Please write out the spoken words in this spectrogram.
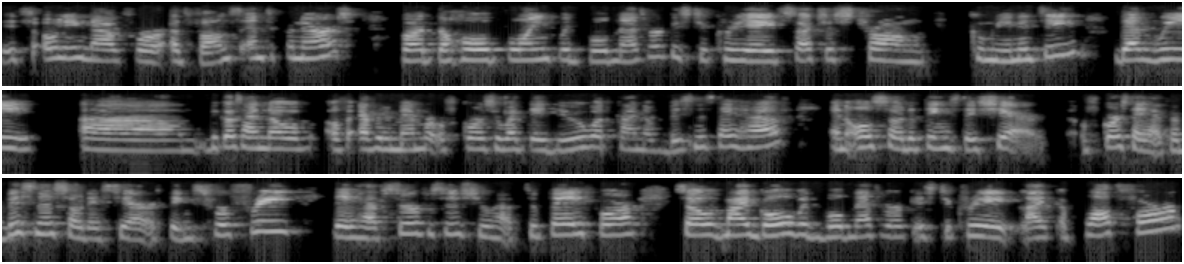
it's only now for advanced entrepreneurs but the whole point with bold network is to create such a strong community that we um, because I know of every member, of course, what they do, what kind of business they have, and also the things they share. Of course, they have a business, so they share things for free. They have services you have to pay for. So my goal with Bold Network is to create like a platform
